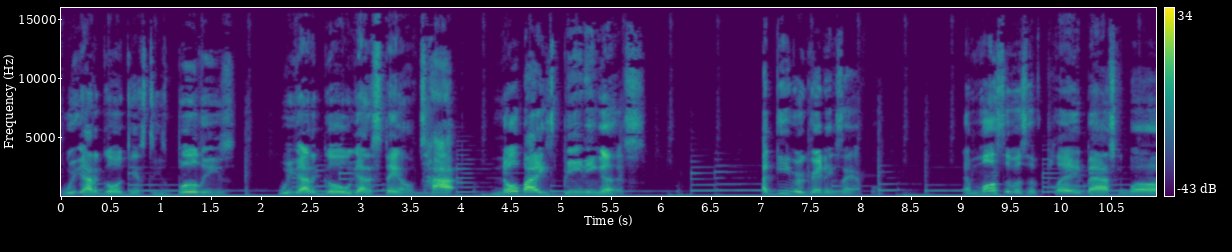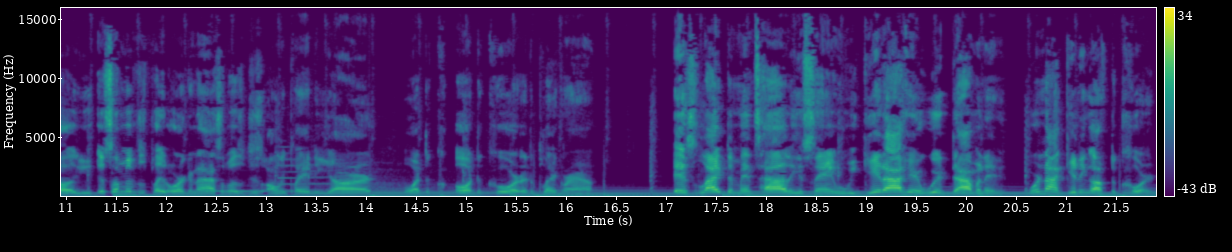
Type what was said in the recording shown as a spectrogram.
we got to go against these bullies. We got to go. We got to stay on top. Nobody's beating us. I'll give you a great example. And most of us have played basketball. some of us played organized. Some of us just only play in the yard or at the or the court or the playground. It's like the mentality of saying when we get out here, we're dominating. We're not getting off the court.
